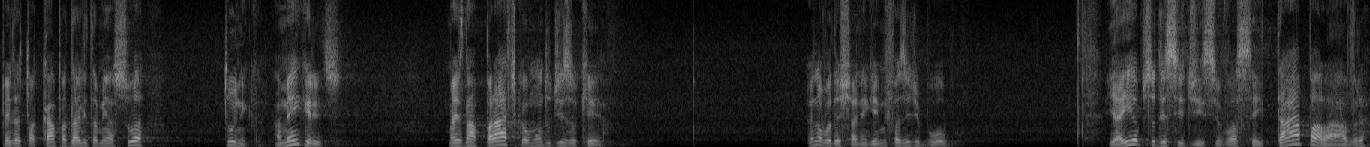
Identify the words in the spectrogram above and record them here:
pede a tua capa, dá a ele também a sua túnica. Amém, queridos? Mas na prática o mundo diz o quê? Eu não vou deixar ninguém me fazer de bobo. E aí eu preciso decidir se eu vou aceitar a palavra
